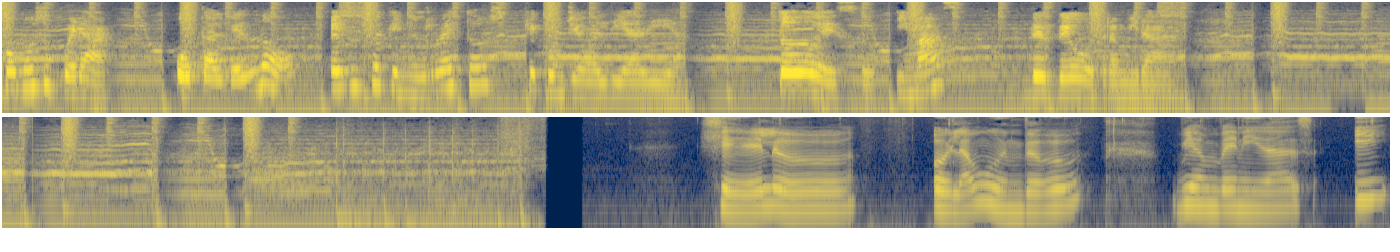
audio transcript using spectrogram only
cómo superar, o tal vez no, esos pequeños retos que conlleva el día a día. Todo esto y más desde otra mirada. Hello, hola mundo, bienvenidas y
